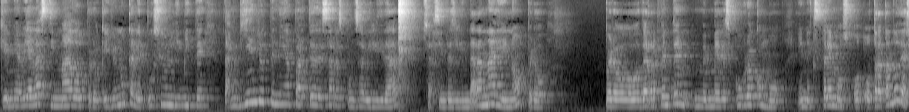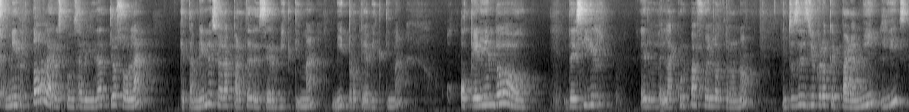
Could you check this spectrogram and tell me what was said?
que me había lastimado, pero que yo nunca le puse un límite, también yo tenía parte de esa responsabilidad, o sea, sin deslindar a nadie, ¿no? Pero, pero de repente me, descubro como en extremos, o, tratando de asumir toda la responsabilidad yo sola, que también eso era parte de ser víctima, mi propia víctima, o queriendo decir la culpa fue el otro, ¿no? Entonces yo creo que para mí, Liz,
